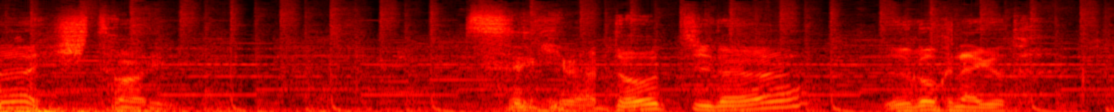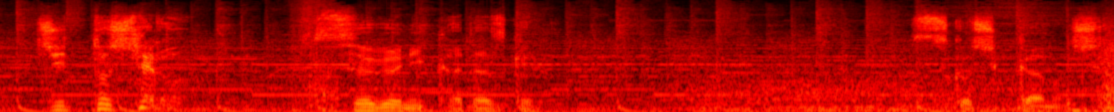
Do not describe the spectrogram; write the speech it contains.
は一人。次はどっちだ？動くなユータじっとしてろ。すぐに片付ける。少し我慢しろ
